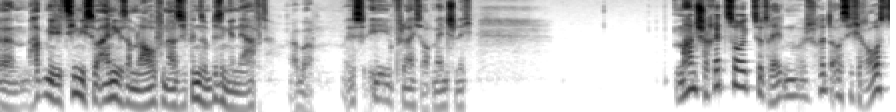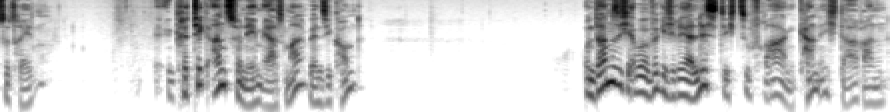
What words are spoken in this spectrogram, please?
Ähm, habe medizinisch so einiges am Laufen. Also ich bin so ein bisschen genervt. Aber ist eh vielleicht auch menschlich mal einen Schritt zurückzutreten, einen Schritt aus sich rauszutreten, Kritik anzunehmen erstmal, wenn sie kommt, und dann sich aber wirklich realistisch zu fragen, kann ich daran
